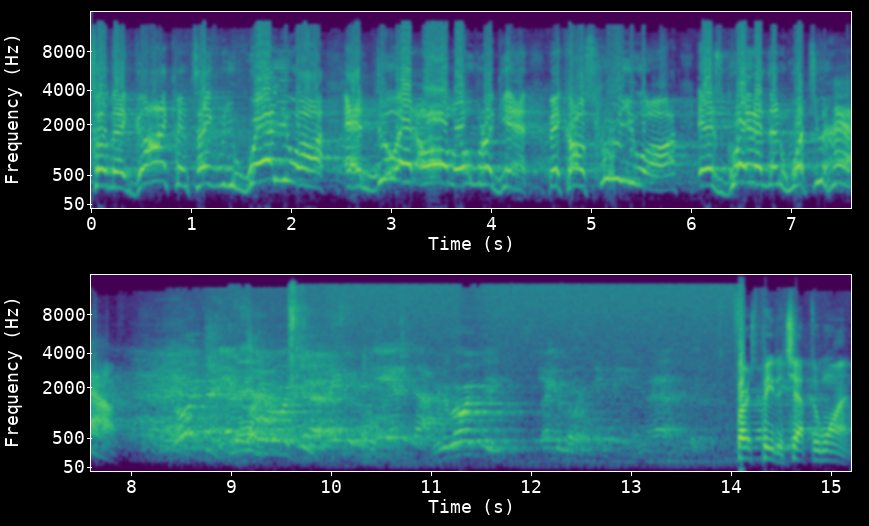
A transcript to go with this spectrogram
so that God can take you where you are and do it all over again because who you are is greater than what you have. First Peter chapter 1,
